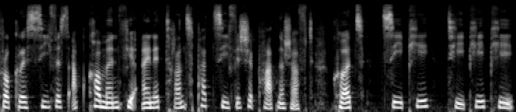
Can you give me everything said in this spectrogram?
Progressives Abkommen für eine transpazifische Partnerschaft, kurz CPTPP.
